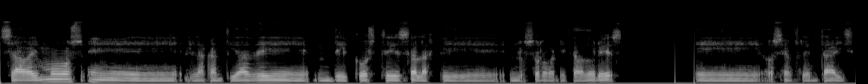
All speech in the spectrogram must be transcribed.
sabemos eh, la cantidad de, de, costes a las que los organizadores eh, os enfrentáis.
